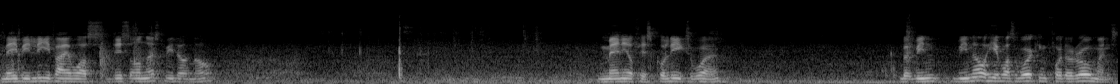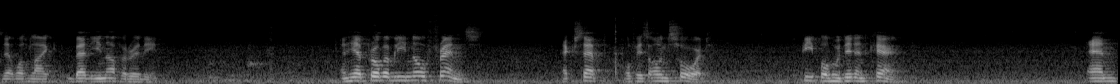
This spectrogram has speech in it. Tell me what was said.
Maybe Levi was dishonest, we don't know. Many of his colleagues were. But we, we know he was working for the Romans. That was like bad enough already. And he had probably no friends except of his own sort, people who didn't care, and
